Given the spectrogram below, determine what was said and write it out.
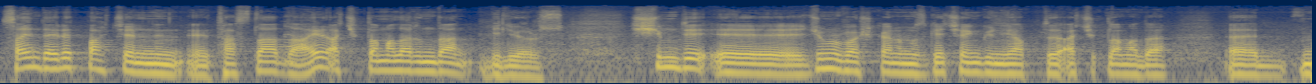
Sayın Devlet Bahçeli'nin taslağa dair açıklamalarından biliyoruz. Şimdi e, Cumhurbaşkanımız geçen gün yaptığı açıklamada e, m,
